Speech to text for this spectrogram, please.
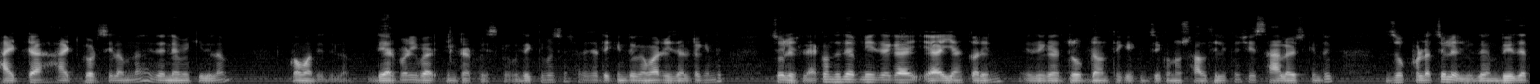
হাইটটা হাইট করছিলাম না, এই জন্য আমি কি দিলাম? কমা দিয়ে দিলাম। দেওয়ার পরে এবার ইন্টারপ্রেস করব। দেখতে পাচ্ছেন, সাথে সাথে কিন্তু আমার রেজাল্টটা কিন্তু চলে আসলো এখন যদি আপনি এই জায়গায় ইয়া করেন, এই জায়গায় ড্রপ ডাউন থেকে যে কোনো সাল সিলেক্ট সেই সাল ওয়াইজ কিন্তু যোগফলটা চলে আসবে যেমন দুই হাজার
